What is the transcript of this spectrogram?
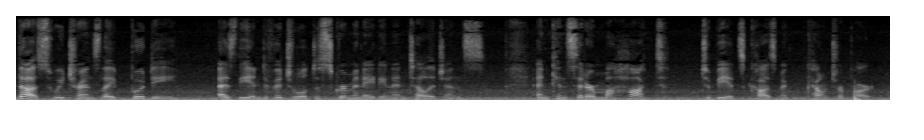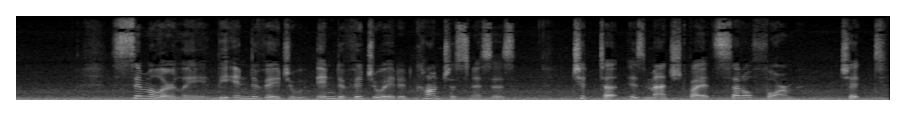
Thus, we translate buddhi as the individual discriminating intelligence and consider mahat to be its cosmic counterpart. Similarly, the individu- individuated consciousnesses, chitta, is matched by its subtle form, chit.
